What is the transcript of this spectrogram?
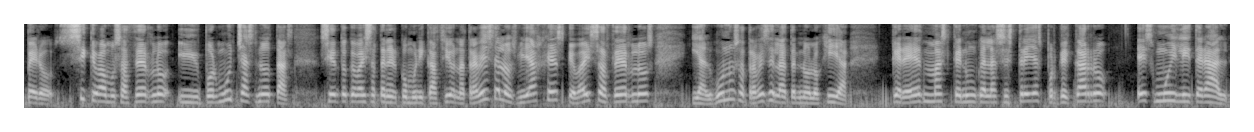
pero sí que vamos a hacerlo y por muchas notas siento que vais a tener comunicación a través de los viajes, que vais a hacerlos y algunos a través de la tecnología. Creed más que nunca en las estrellas porque el carro es muy literal.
